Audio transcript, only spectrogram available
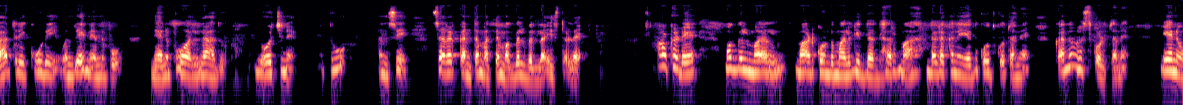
ರಾತ್ರಿ ಕೂಡಿ ಒಂದೇ ನೆನಪು. ನೆನಪು ಅಲ್ಲ ಅದು, ಯೋಚನೆ. ತೂ ಅನಿಸಿ ಸರಕ್ಕಂತ ಮತ್ತೆ ಮಗ್ಗಲ್ ಬದಲಾಯಿಸ್ತಾಳೆ. ಆ ಕಡೆ ಮಗ್ಗಲ್ ಮಲ್ ಮಾಡಿಕೊಂಡು ಮಲಗಿದ್ದ ಧರ್ಮ ದಡಕನೆ ಎದ್ದು ಕೂತ್ಕೋತಾನೆ, ಕನವರಿಸ್ಕೊಳ್ತಾನೆ. ಏನು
